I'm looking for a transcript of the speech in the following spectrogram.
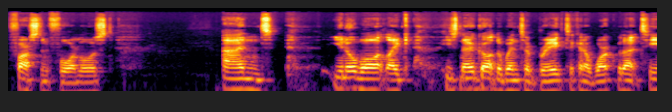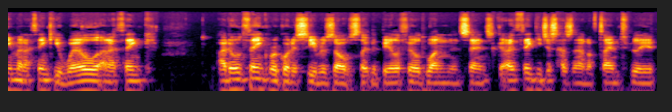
first and foremost. And you know what? Like he's now got the winter break to kind of work with that team, and I think he will. And I think I don't think we're going to see results like the Bielefeld one in a sense. I think he just hasn't had enough time to really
